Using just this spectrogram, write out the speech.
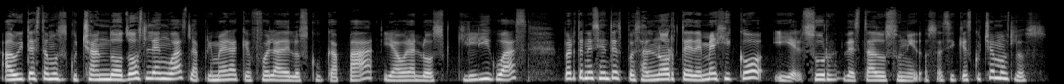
Ahorita estamos escuchando dos lenguas, la primera que fue la de los Cucapá y ahora los Quiliguas, pertenecientes pues al norte de México y el sur de Estados Unidos. Así que escuchémoslos.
